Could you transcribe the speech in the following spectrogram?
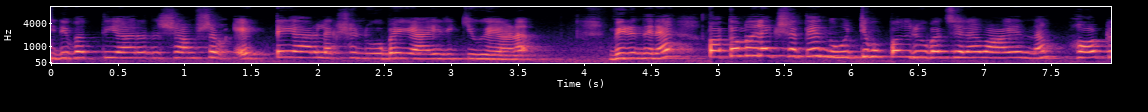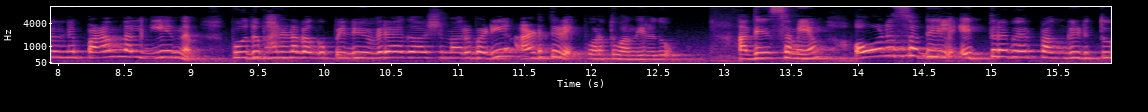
ഇരുപത്തിയാറ് ദശാംശം എട്ട് ആറ് ലക്ഷം രൂപയായിരിക്കുകയാണ്. വിരുന്നിന് പത്തൊമ്പത് ലക്ഷത്തി നൂറ്റി മുപ്പത് രൂപ ചെലവായെന്നും ഹോട്ടലിന് പണം നൽകിയെന്നും പൊതുഭരണ വകുപ്പിന്റെ വിവരാവകാശ മറുപടി അടുത്തിടെ പുറത്തു വന്നിരുന്നു. അതേസമയം ഓണസദ്യയിൽ എത്ര പേർ പങ്കെടുത്തു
